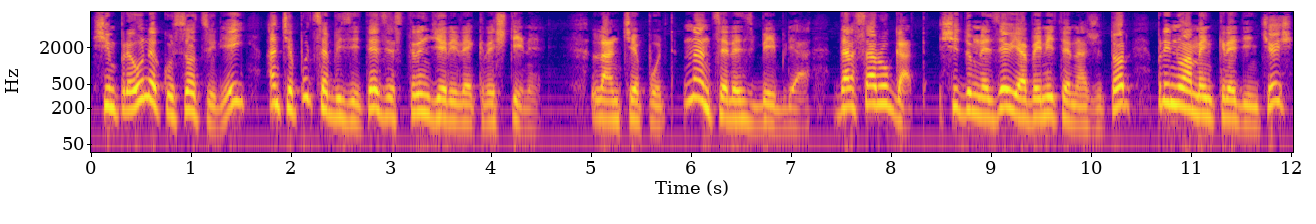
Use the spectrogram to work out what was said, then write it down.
și împreună cu soțul ei a început să viziteze strângerile creștine. La început n-a înțeles Biblia, dar s-a rugat și Dumnezeu i-a venit în ajutor prin oameni credincioși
